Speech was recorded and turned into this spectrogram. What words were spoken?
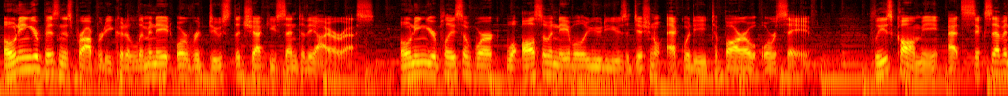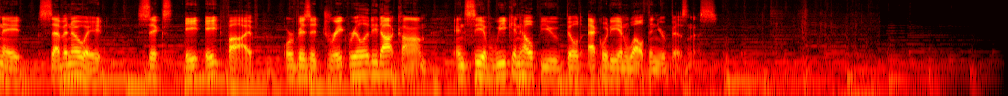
Owning your business property could eliminate or reduce the check you send to the IRS. Owning your place of work will also enable you to use additional equity to borrow or save. Please call me at 678 708 6885 or visit drakerealty.com and see if we can help you build equity and wealth in your business.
